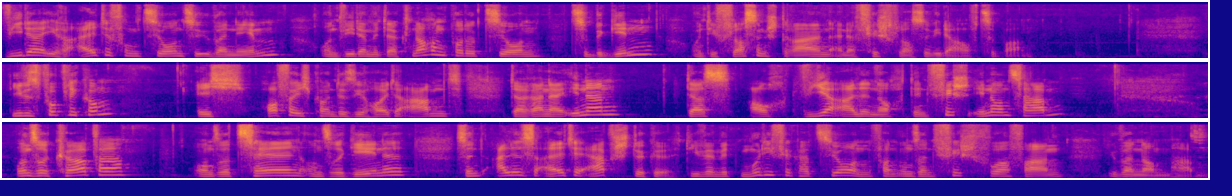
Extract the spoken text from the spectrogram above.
wieder ihre alte Funktion zu übernehmen und wieder mit der Knochenproduktion zu beginnen und die Flossenstrahlen einer Fischflosse wieder aufzubauen. Liebes Publikum, ich hoffe, ich konnte Sie heute Abend daran erinnern, dass auch wir alle noch den Fisch in uns haben. Unsere Körper, unsere Zellen, unsere Gene sind alles alte Erbstücke, die wir mit Modifikationen von unseren Fischvorfahren übernommen haben.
